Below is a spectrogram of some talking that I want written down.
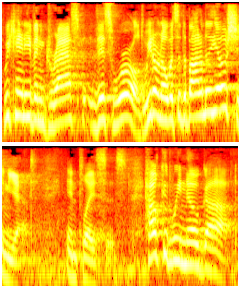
We can't even grasp this world. We don't know what's at the bottom of the ocean yet in places. How could we know God?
